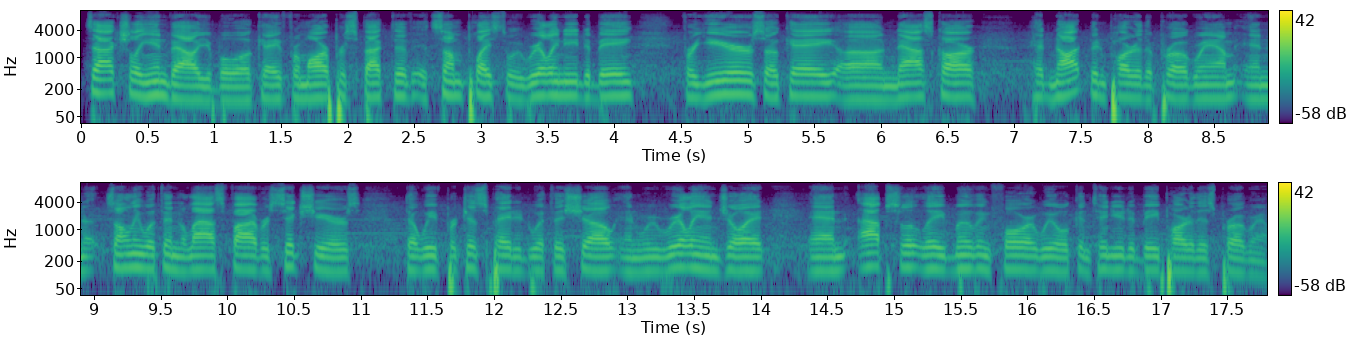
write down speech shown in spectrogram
It's actually invaluable, okay, from our perspective. It's some place that we really need to be. For years, okay, uh, NASCAR had not been part of the program, and it's only within the last five or six years that we've participated with this show, and we really enjoy it. And absolutely, moving forward, we will continue to be part of this program.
